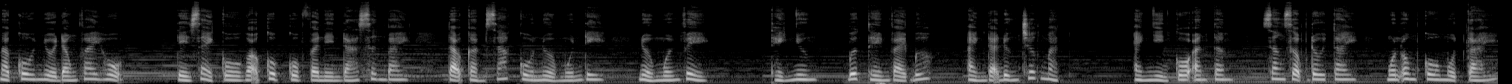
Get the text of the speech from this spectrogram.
mà cô nhồi đóng vai hộ. Đến giải cô gõ cục cục vào nền đá sân bay, tạo cảm giác cô nửa muốn đi, nửa muốn về. Thế nhưng, bước thêm vài bước, anh đã đứng trước mặt. Anh nhìn cô an tâm, dang rộng đôi tay, muốn ôm cô một cái.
